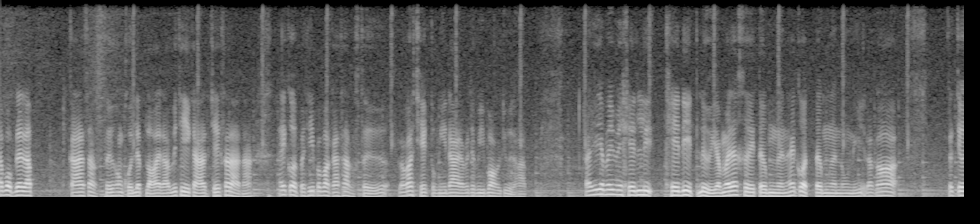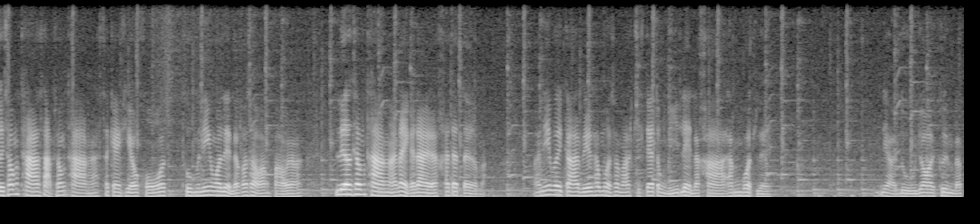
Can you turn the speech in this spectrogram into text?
ระบบได้รับการสั่งซื้อของคุณเรียบร้อยแล้ววิธีการเช็คสถานะ ให้กดไปที่ประวัติการสั่งซื้อ แล้วก็เช็คตรงนี้ได้มันจะมีบอกอยู่นะครับใครที่ยังไม่มีเครดิตเครดิตหรือยังไม่ได้เคยเติมเงินให้กดเติมเงินตรงนี้ แล้วก็ จะเจอช่องทางสามช่องทางนะสแกนเคอร์โค้ดทูมันนี่วอลเล็ตแล้วก็สาวอังเปานะเลือกช่องทางอันไหนก็ได้แล้วถ้าจะเติมอะอันนี้บริการเวฟทั้งหมดสามารถคลิกได้ตรงนี้เลทราคาทั้งหมดเลยเดี๋ยวดูยอดขึ้นแบบ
